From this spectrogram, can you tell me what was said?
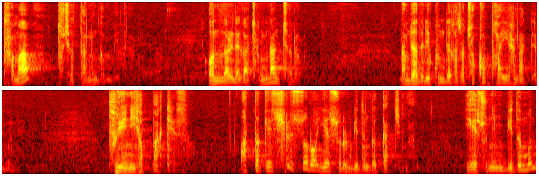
담아 두셨다는 겁니다. 어느 날 내가 장난처럼 남자들이 군대 가서 초코파이 하나 때문에 부인이 협박해서 어떻게 실수로 예수를 믿은 것 같지만 예수님 믿음은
